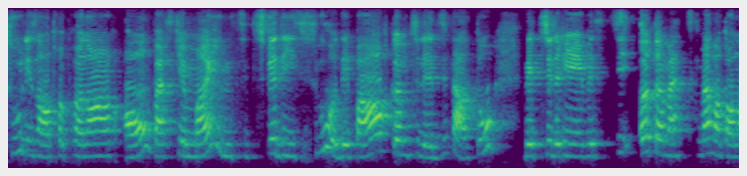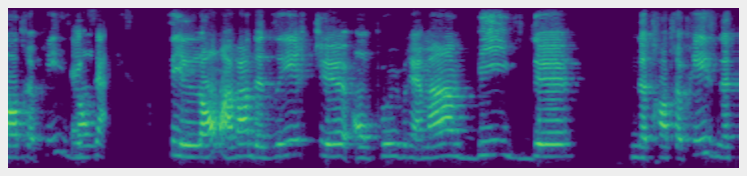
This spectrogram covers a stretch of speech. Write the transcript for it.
tous les entrepreneurs ont parce que même si tu fais des sous au départ, comme tu l'as dit tantôt, ben, tu le réinvestis automatiquement dans ton entreprise. Donc, c'est long avant de dire qu'on peut vraiment vivre de notre entreprise, notre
